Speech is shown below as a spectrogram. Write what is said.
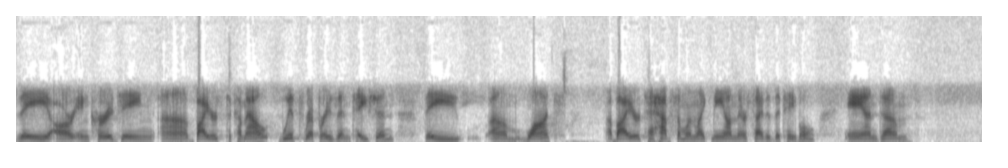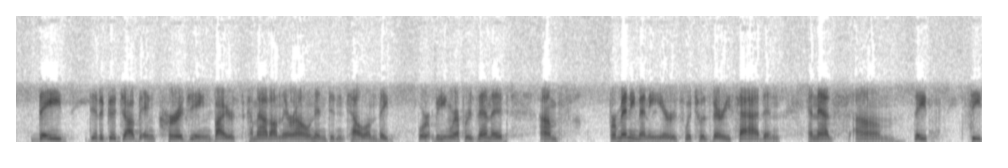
they are encouraging uh, buyers to come out with representation. They um, want a buyer to have someone like me on their side of the table, and um, they did a good job encouraging buyers to come out on their own and didn't tell them they weren't being represented um, for many many years, which was very sad. And and as um, they see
